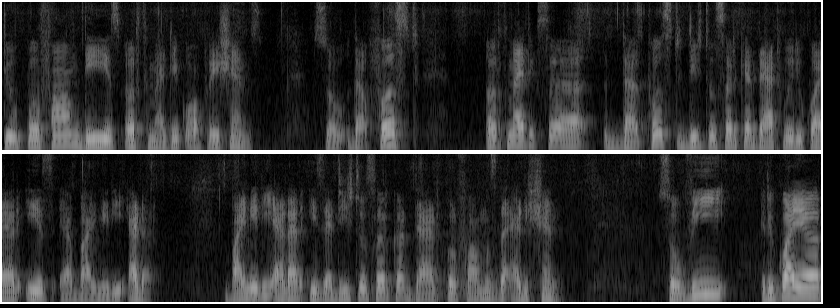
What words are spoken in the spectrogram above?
to perform these arithmetic operations. So the first arithmetic, uh, the first digital circuit that we require is a binary adder. Binary adder is a digital circuit that performs the addition. So we require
